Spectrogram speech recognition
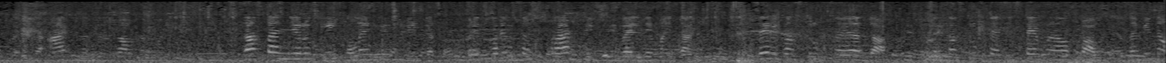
області, а й на державному рівні. За останні роки колегіум лідер перетворився в справжній будівельний майданчик. Це реконструкція дах, реконструкція системи опалення, заміна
